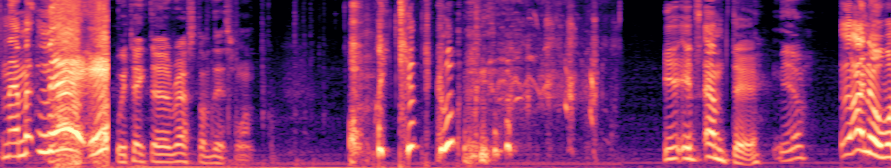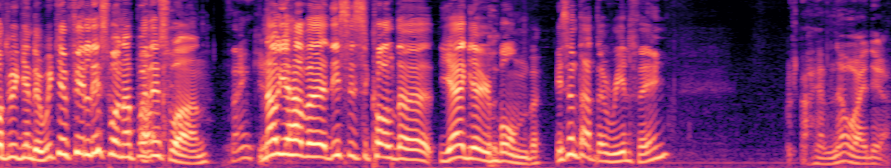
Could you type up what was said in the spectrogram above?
Nej nej! We take the rest of this one. Oh my god! God. It- It's empty. Yeah. I know what we can do. We can fill this one up with this one. Thank you. Now you have a. This is called the Jaeger bomb. Isn't that the real thing? I have no idea.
